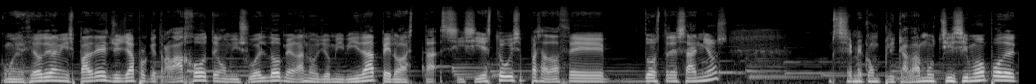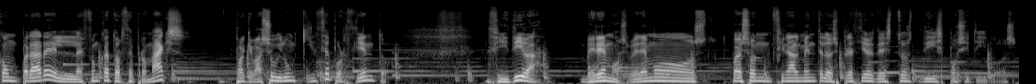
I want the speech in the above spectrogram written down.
Como decía el otro día mis padres, yo ya porque trabajo, tengo mi sueldo, me gano yo mi vida, pero hasta si, si esto hubiese pasado hace 2-3 años, se me complicaba muchísimo poder comprar el iPhone 14 Pro Max. Porque va a subir un 15%. En definitiva, veremos, veremos cuáles son finalmente los precios de estos dispositivos.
